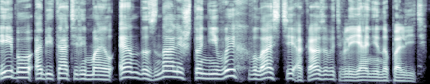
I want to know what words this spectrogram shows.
ибо обитатели Майл-Энда знали, что не в их власти оказывать влияние на политику.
